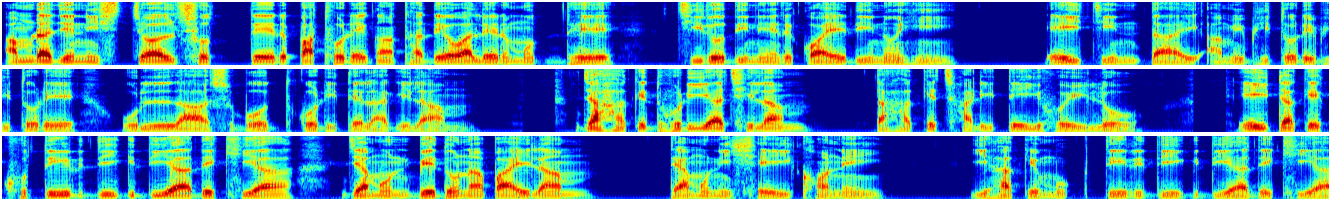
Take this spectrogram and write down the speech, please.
আমরা যে নিশ্চল সত্যের পাথরে গাঁথা দেওয়ালের মধ্যে চিরদিনের কয়েদি নহি এই চিন্তায় আমি ভিতরে ভিতরে উল্লাস বোধ করিতে লাগিলাম। যাহাকে ধরিয়াছিলাম, তাহাকে ছাড়িতেই হইল। এইটাকে ক্ষতির দিক দিয়া দেখিয়া যেমন বেদনা পাইলাম, তেমনি সেই ক্ষণেই ইহাকে মুক্তির দিক দিয়া দেখিয়া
